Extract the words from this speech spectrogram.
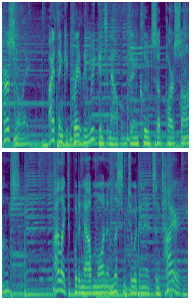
Personally, I think it greatly weakens an album to include subpar songs. I like to put an album on and listen to it in its entirety.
